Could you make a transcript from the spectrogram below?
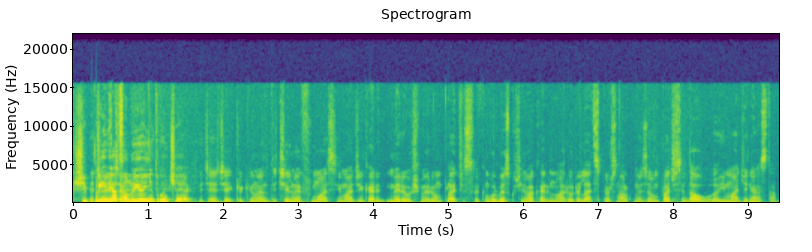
Și deci prin aici, viața lui eu intru în cer. Deci aici, cred că e una dintre cele mai frumoase imagini care mereu și mereu îmi place să, când vorbesc cu cineva care nu are o relație personală cu Dumnezeu, îmi place să dau uh, imaginea asta.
